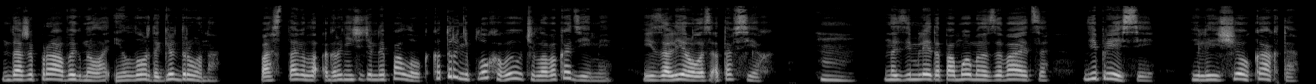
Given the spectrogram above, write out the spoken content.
Даже пра выгнала и лорда Гельдрона. Поставила ограничительный полог, который неплохо выучила в академии, и изолировалась ото всех. Хм, на земле это, по-моему, называется депрессией или еще как-то.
